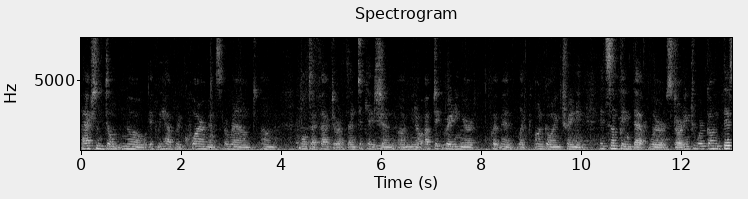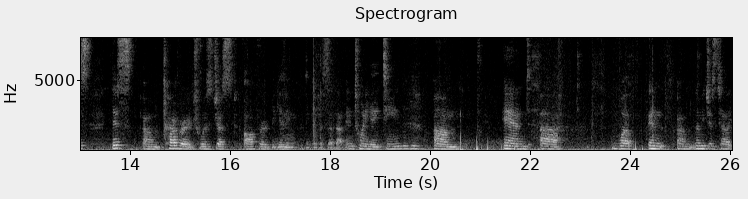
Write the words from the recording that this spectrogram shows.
I actually don't know if we have requirements around, um, multi-factor authentication, um, you know, upgrading your equipment, like ongoing training. It's something that we're starting to work on. This, this, um, coverage was just offered beginning, I think I just said that, in twenty eighteen. mhm. Um, and, uh, what, and, um, let me just tell you,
